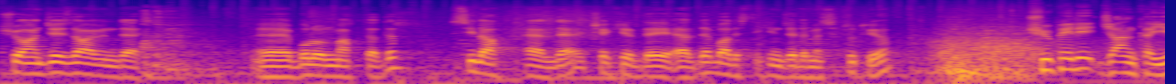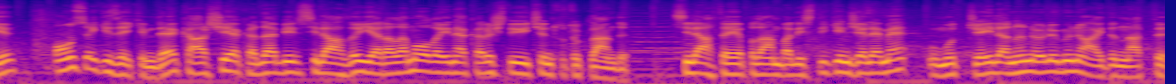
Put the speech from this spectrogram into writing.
şu an cezaevinde e, bulunmaktadır. Silah elde, çekirdeği elde, balistik incelemesi tutuyor. Şüpheli Can Kayı 18 Ekim'de Karşıyaka'da bir silahlı yaralama olayına karıştığı için tutuklandı. Silahta yapılan balistik inceleme Umut Ceylan'ın ölümünü aydınlattı.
